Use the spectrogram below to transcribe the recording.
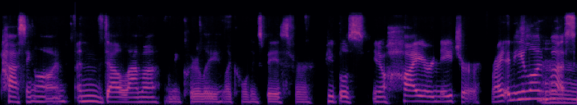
passing on. And the Dalai Lama, I mean, clearly like holding space for people's you know higher nature, right? And Elon Mm. Musk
